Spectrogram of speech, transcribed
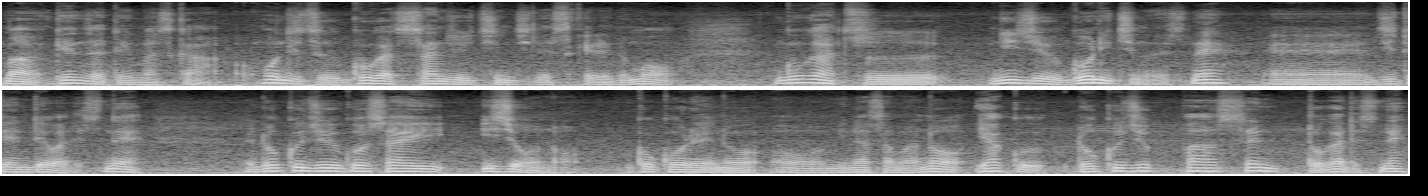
まあ、現在といいますか本日5月31日ですけれども5月25日のですね、えー、時点ではですね65歳以上のご高齢の皆様の約60%がですね、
